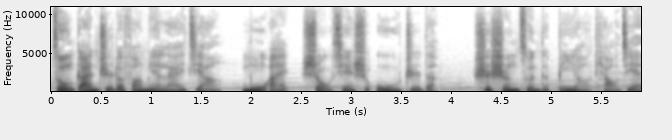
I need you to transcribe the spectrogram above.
从感知的方面来讲，母爱首先是物质的。是生存的必要条件。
